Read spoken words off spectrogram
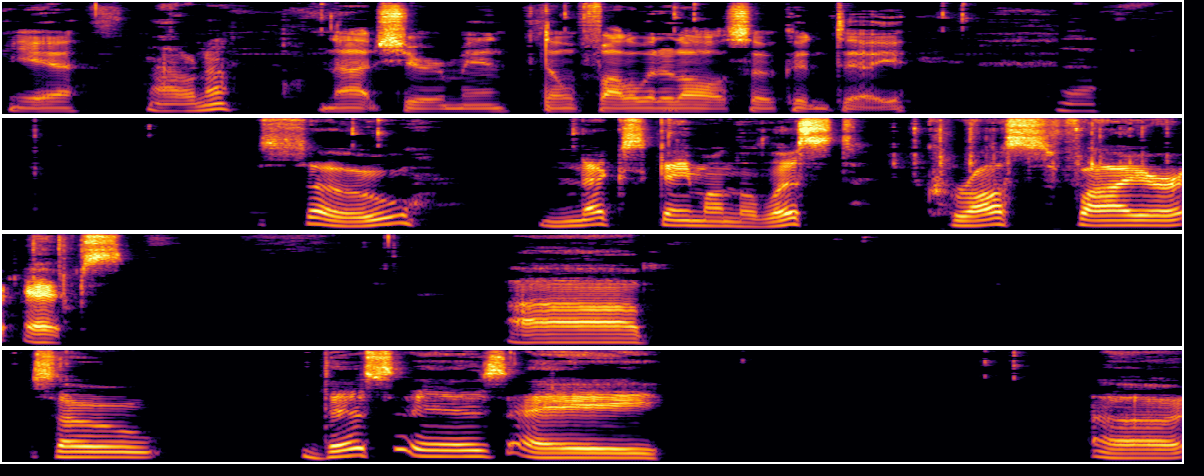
Yeah, I don't know. not sure, man. Don't follow it at all, so couldn't tell you. Yeah. So, next game on the list Crossfire X. Uh, so, this is a uh,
